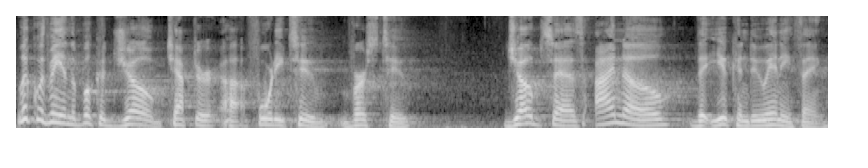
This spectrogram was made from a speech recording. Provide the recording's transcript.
Look with me in the book of Job, chapter uh, 42, verse 2. Job says, I know that you can do anything.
